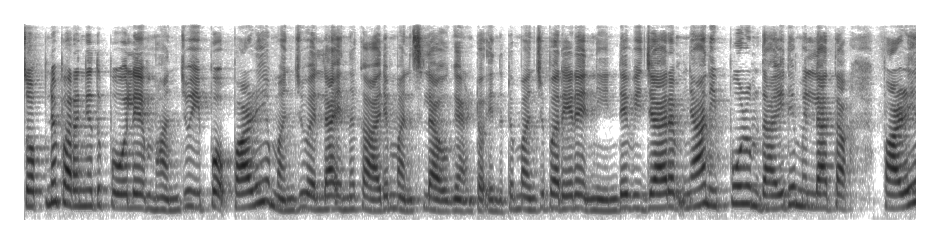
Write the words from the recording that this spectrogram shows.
സ്വപ്ന പറഞ്ഞതുപോലെ മഞ്ജു ഇപ്പോൾ പഴയ മഞ്ജു അല്ല എന്ന കാര്യം മനസ്സിലാവുകയാണ് കേട്ടോ എന്നിട്ട് മഞ്ജു പറയണേ നിന്റെ വിചാരം ഞാൻ ഇപ്പോഴും ധൈര്യമില്ലാത്ത പഴയ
